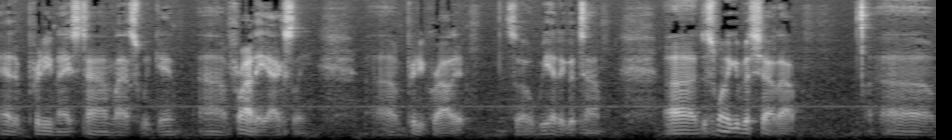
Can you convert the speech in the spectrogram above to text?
Had a pretty nice time last weekend, uh, Friday actually, uh, pretty crowded, so we had a good time. Uh, just want to give a shout out um,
